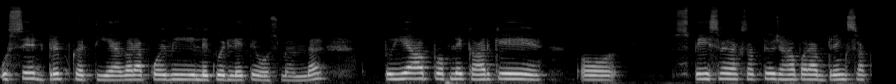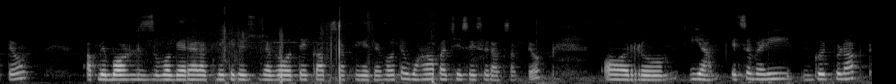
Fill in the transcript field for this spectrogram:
उससे ड्रिप करती है। अगर आप कोई भी लिक्विड लेते हो उसमें अंदर तो ये आप अपने कार के स्पेस में रख सकते हो, जहाँ पर आप ड्रिंक्स रखते हो। अपने बॉटल्स वगैरह रखने के जो जगह होते हैं कप्स रखने के जगह होते हैं, वहाँ पर अच्छे से इसे रख सकते हो। और या it's a very good product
